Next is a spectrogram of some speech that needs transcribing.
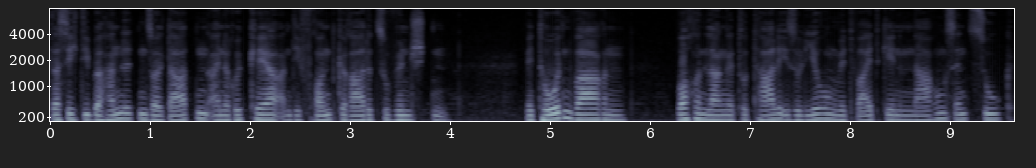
dass sich die behandelten Soldaten eine Rückkehr an die Front geradezu wünschten. Methoden waren wochenlange totale Isolierung mit weitgehendem Nahrungsentzug,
